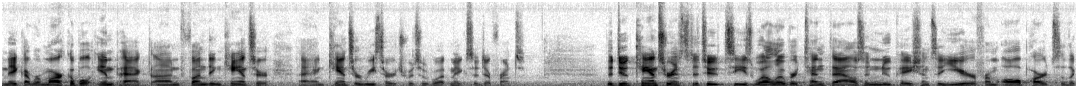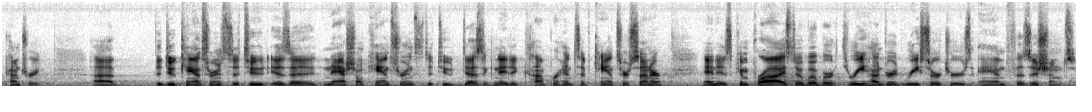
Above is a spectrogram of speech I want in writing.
make a remarkable impact on funding cancer and cancer research, which is what makes a difference. The Duke Cancer Institute sees well over 10,000 new patients a year from all parts of the country. Uh, the Duke Cancer Institute is a National Cancer Institute designated comprehensive cancer center and is comprised of over 300 researchers and physicians.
